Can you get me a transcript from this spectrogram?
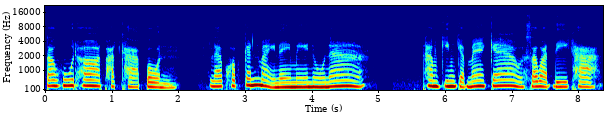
เต้าหู้ทอดผัดขาป่น แล้วพบกันใหม่ในเมนูหน้าทำกินกับแม่แก้ว สวัสดีค่ะ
